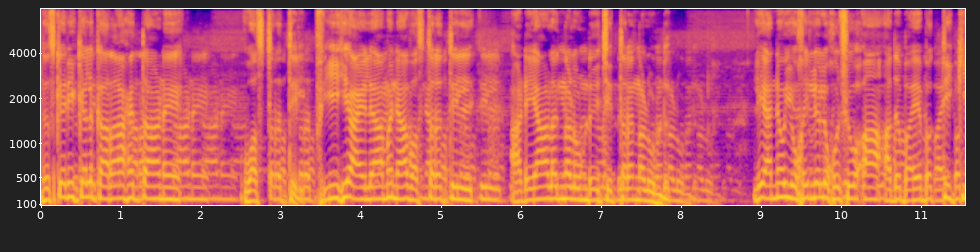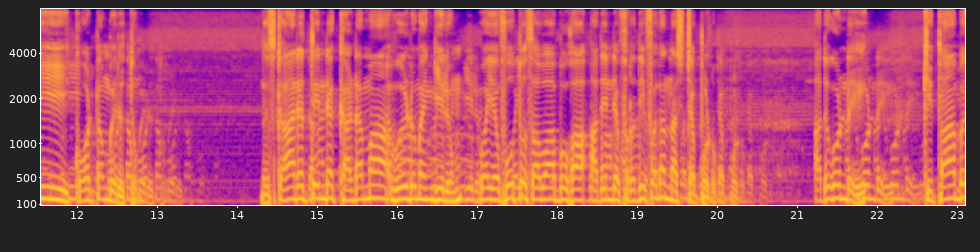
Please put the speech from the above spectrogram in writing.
നിസ്കരിക്കൽ കറാഹത്താണ് വസ്ത്രത്തിൽ. ഫീഹി അയലാമൻ ആ വസ്ത്രത്തിൽ അടയാളങ്ങളുണ്ട് ചിത്രങ്ങളുണ്ട്. അത് ഭയഭക്തിക്ക് കോട്ടം വരുത്തും. നിസ്കാരത്തിന്റെ കടമ വീടുമെങ്കിലും സവാബുഹ അതിന്റെ പ്രതിഫലം നഷ്ടപ്പെടും. അതുകൊണ്ട് കിതാബ്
